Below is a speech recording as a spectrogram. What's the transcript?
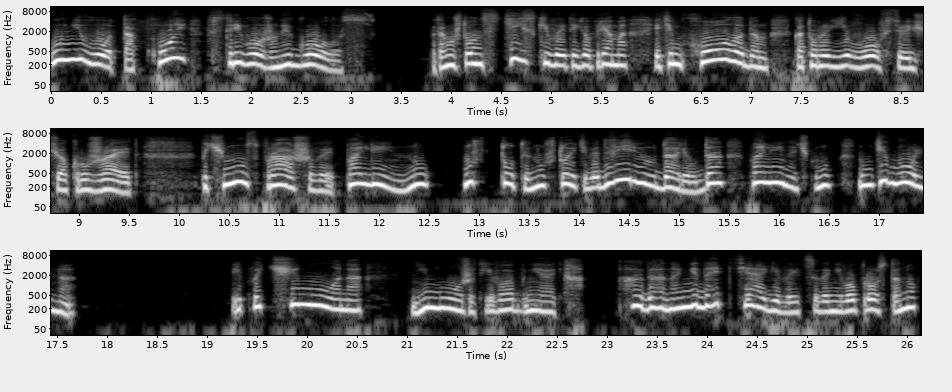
у него такой встревоженный голос, потому что он стискивает ее прямо этим холодом, который его все еще окружает. Почему, спрашивает, Полин, ну, ну что ты, ну что я тебя дверью ударил, да, Полиночка, ну, ну где больно? И почему она не может его обнять? Ах да, она не дотягивается до него просто, но...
